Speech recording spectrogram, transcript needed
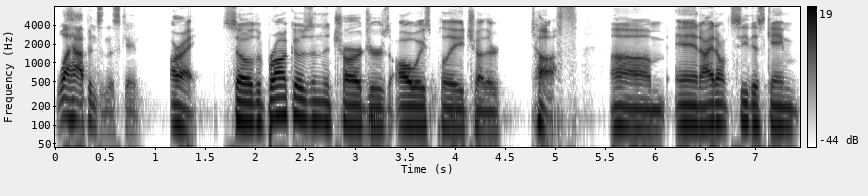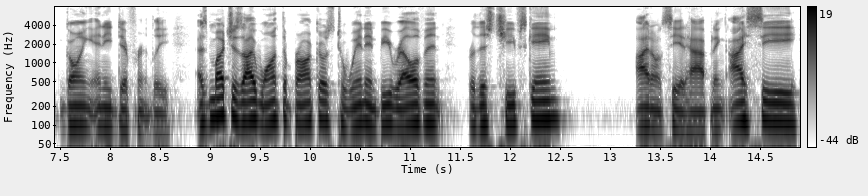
What happens in this game? All right. So the Broncos and the Chargers always play each other tough. Um, and I don't see this game going any differently. As much as I want the Broncos to win and be relevant for this Chiefs game, I don't see it happening. I see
